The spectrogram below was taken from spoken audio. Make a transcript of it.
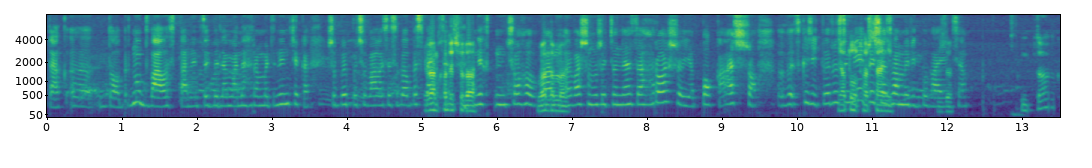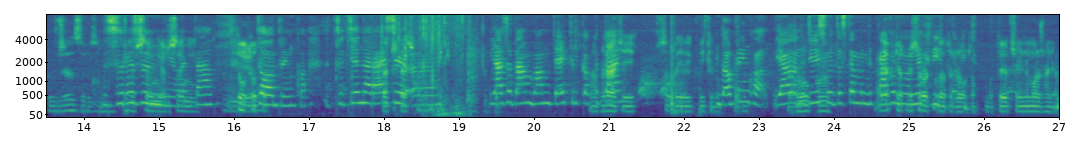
Так, е, добре. Ну, два останеться біля мене громадянинчика, щоб ви почувалися себе в безпеці. Іван, ходи сюди. Ніх, нічого до вам мене. вашому життю не загрошує, поки що. Ви скажіть, ви розумієте, що Арсеній. з вами відбувається? Ну так, вже зрозуміло. Зрозуміло, Арсеній. так. Добренько. Тоді наразі Так, е, я задам вам декілька А, питань. блядь, я їх, сука, я їх викину. Добренько, я Руку. надіюсь, ви дасте мені Я правильно хотів на них срочку дати відповідь. жовту, бо ти це не можеш ганяти.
